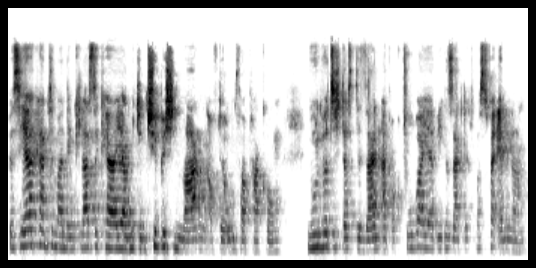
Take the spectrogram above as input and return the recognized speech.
Bisher kannte man den Klassiker ja mit dem typischen Magen auf der Umverpackung. Nun wird sich das Design ab Oktober ja, wie gesagt, etwas verändern.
